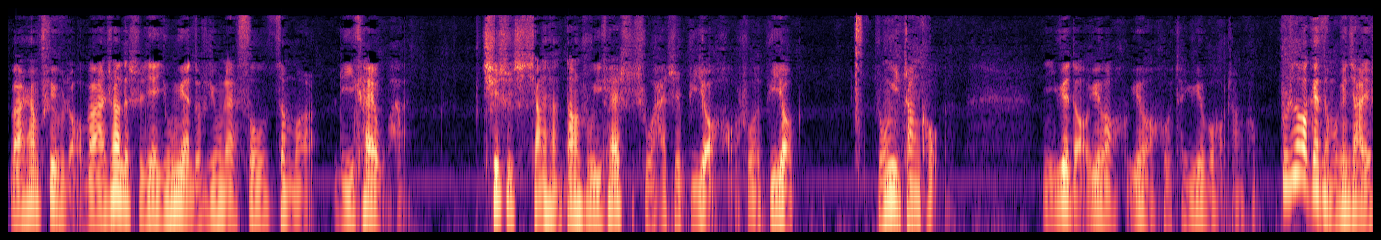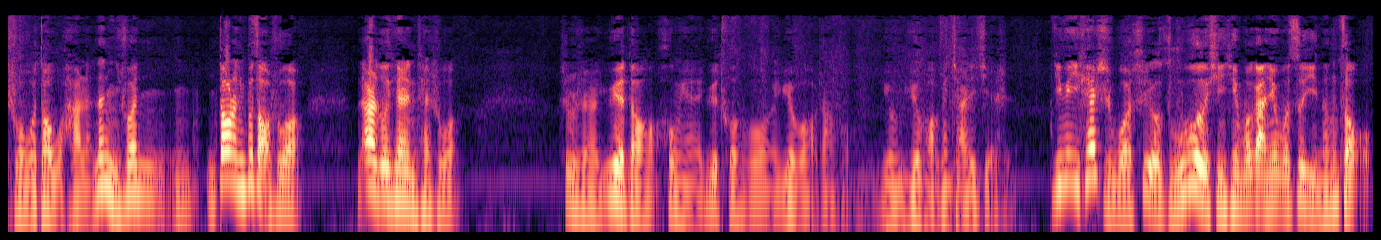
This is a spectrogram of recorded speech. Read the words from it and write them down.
晚上睡不着，晚上的时间永远都是用来搜怎么离开武汉。”其实想想，当初一开始说还是比较好说的，比较容易张口的。你越到越往越往后，他越不好张口，不知道该怎么跟家里说。我到武汉了，那你说你你到了你不早说，那二十多天你才说，是不是？越到后面越拖后越不好张口，越越不好跟家里解释。因为一开始我是有足够的信心，我感觉我自己能走，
